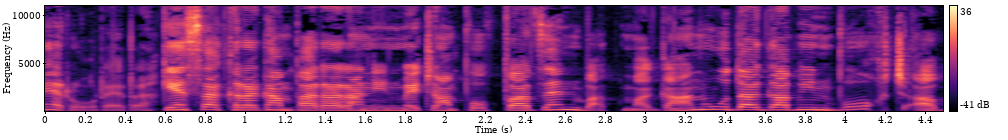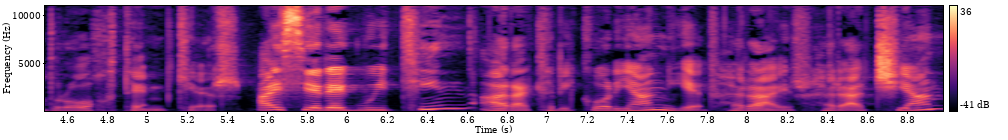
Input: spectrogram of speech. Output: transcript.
մեր օրերը Կենսակրական բարարանին մեջ ամփոփված են պատմական ու դագավին ողջ աբրող թեմքեր այս երեգույթին Արա Գրիգորյան եւ Հրայր Հրաչյան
